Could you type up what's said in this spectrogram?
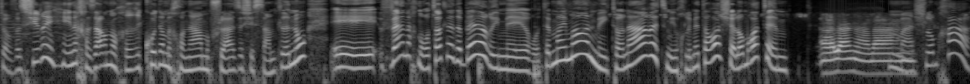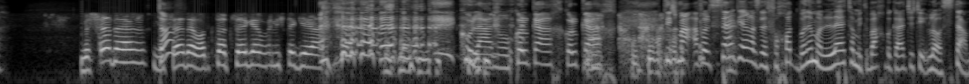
טוב, אז שירי, הנה חזרנו אחרי ריקוד המכונה המופלא הזה ששמת לנו, אה, ואנחנו רוצות לדבר עם אה, רותם מימון מעיתון הארץ, מאוכלים את הראש. שלום רותם, אהלן, אהלן. מה שלומך? בסדר, טוב. בסדר, עוד קצת סגר ונשתגע. כולנו, כל כך, כל כך. תשמע, אבל סגר, אז לפחות בוא נמלא את המטבח בגאדג'טי, לא, סתם.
